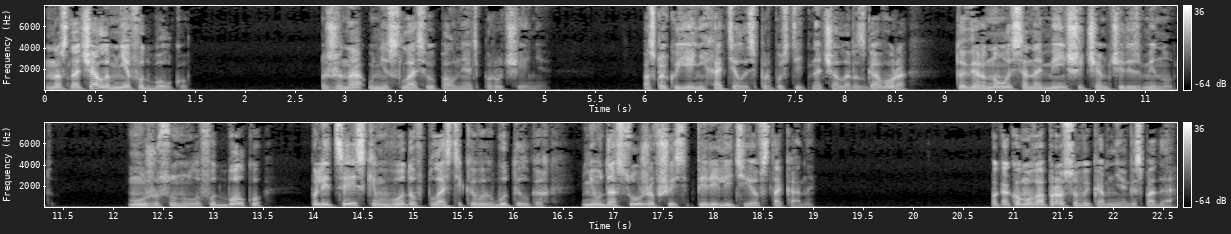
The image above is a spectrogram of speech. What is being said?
но сначала мне футболку». Жена унеслась выполнять поручение. Поскольку ей не хотелось пропустить начало разговора, то вернулась она меньше, чем через минуту. Мужу сунула футболку, полицейским воду в пластиковых бутылках, не удосужившись перелить ее в стаканы. «По какому вопросу вы ко мне, господа?»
